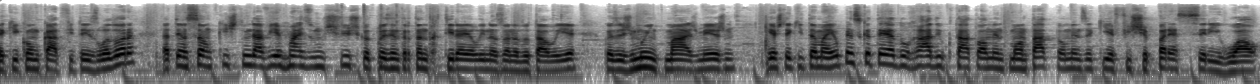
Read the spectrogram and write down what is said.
aqui com um bocado de fita isoladora. Atenção que isto ainda havia mais uns fios que eu depois entretanto retirei ali na zona do tablier, coisas muito más mesmo. Este aqui também, eu penso que até é do rádio que está atualmente montado, pelo menos aqui a ficha parece ser igual.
